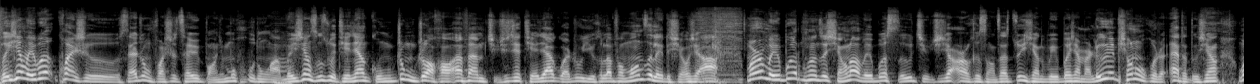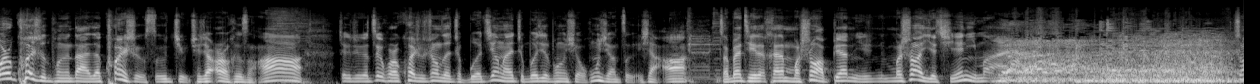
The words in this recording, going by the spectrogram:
微信、微博、快手三种方式参与帮节目互动啊！微信搜索添加公众账号 FM 九七七，添加关注以后来发文字类的消息啊！玩微博的朋友在新浪微博搜九七七二和尚，在最新的微博下面留言评论或者艾特都行。玩快手的朋友，大家在快手搜九七七二和尚啊！这个这个这会儿快手正在直播，进来直播间的朋友小红心走一下啊！这边天还没上，别你没上一千你们，真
